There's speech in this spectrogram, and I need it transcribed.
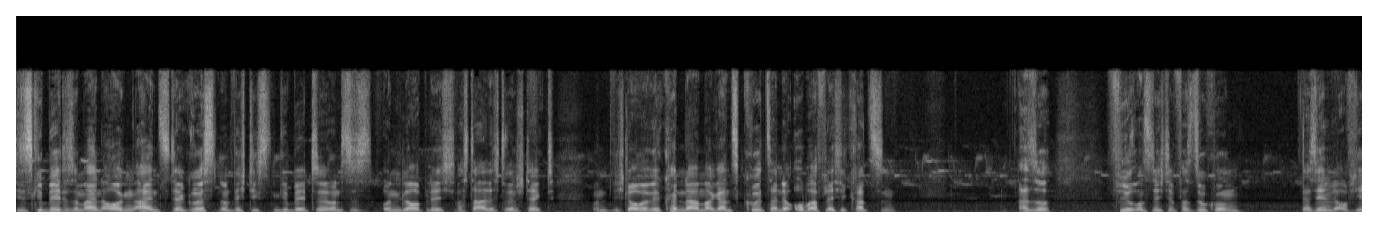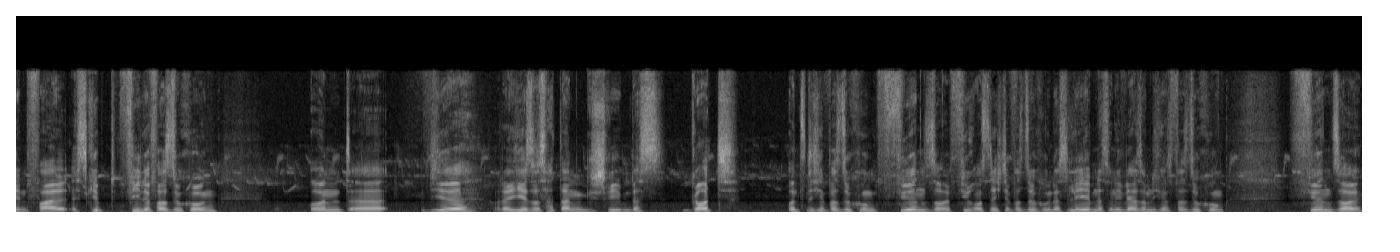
Dieses Gebet ist in meinen Augen eins der größten und wichtigsten Gebete und es ist unglaublich, was da alles drin steckt. Und ich glaube, wir können da mal ganz kurz an der Oberfläche kratzen. Also führe uns nicht in Versuchung. Da sehen wir auf jeden Fall, es gibt viele Versuchungen und äh, wir oder Jesus hat dann geschrieben, dass Gott uns nicht in Versuchung führen soll. Führe uns nicht in Versuchung. Das Leben, das Universum nicht in Versuchung führen soll.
